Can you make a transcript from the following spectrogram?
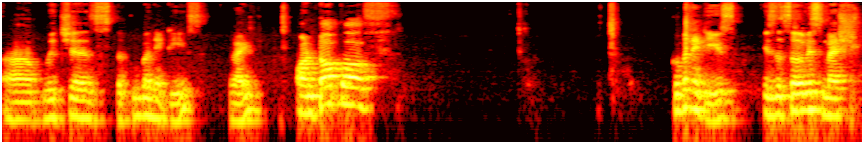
uh, which is the Kubernetes, right? On top of Kubernetes is the service mesh.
